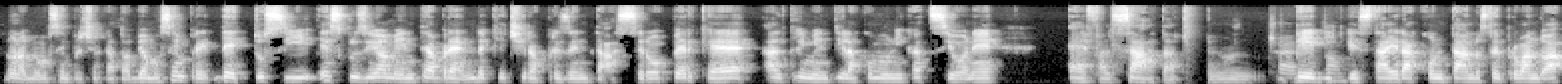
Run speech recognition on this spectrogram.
non abbiamo sempre cercato, abbiamo sempre detto sì esclusivamente a brand che ci rappresentassero, perché altrimenti la comunicazione è falsata. Cioè, certo. Vedi che stai raccontando, stai provando a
